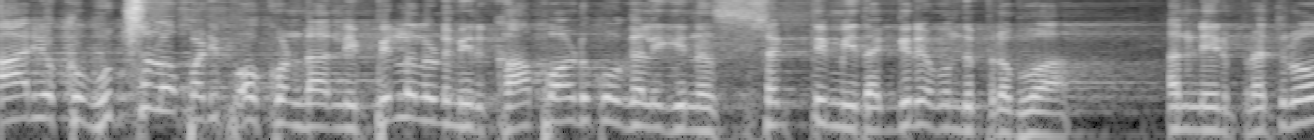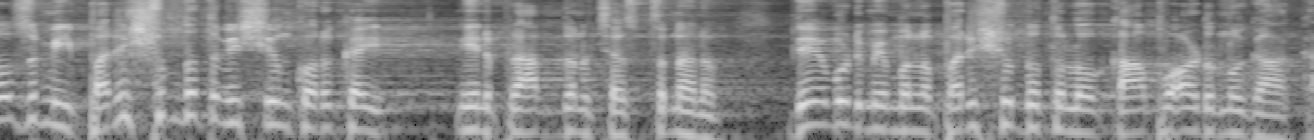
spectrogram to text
వారి యొక్క ఉచ్చులో పడిపోకుండా నీ పిల్లలను మీరు కాపాడుకోగలిగిన శక్తి మీ దగ్గరే ఉంది ప్రభువా అని నేను ప్రతిరోజు మీ పరిశుద్ధత విషయం కొరకై నేను ప్రార్థన చేస్తున్నాను. దేవుడు మిమ్మల్ని పరిశుద్ధతలో కాపాడునుగాక.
